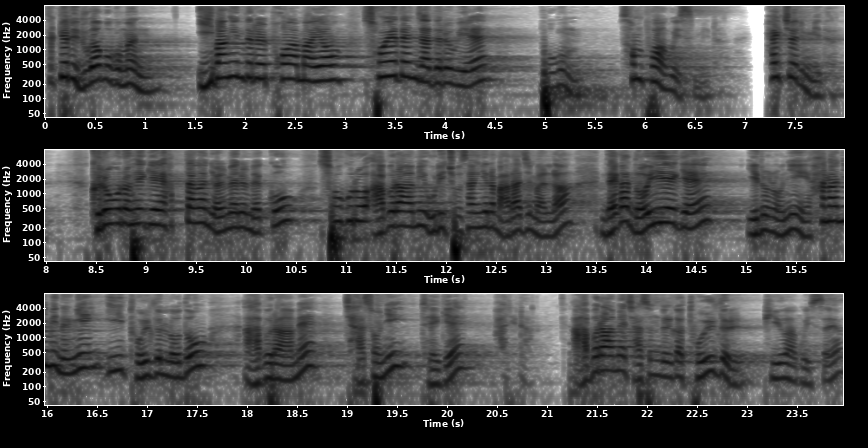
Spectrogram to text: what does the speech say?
특별히 누가복음은 이방인들을 포함하여 소외된 자들을 위해 복음 선포하고 있습니다. 8절입니다. 그러므로 회개에 합당한 열매를 맺고 속으로 아브라함이 우리 조상이라 말하지 말라 내가 너희에게 이르노니 하나님이 능히 이 돌들로도 아브라함의 자손이 되게 하리라. 아브라함의 자손들과 돌들 비유하고 있어요.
